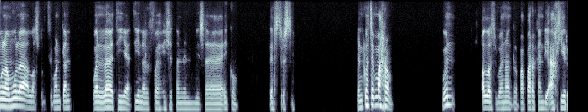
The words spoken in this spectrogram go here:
mula-mula Allah firmankan wallati yatinal fahishata min nisaikum dan seterusnya. Dan konsep mahram pun Allah Subhanahu wa taala paparkan di akhir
